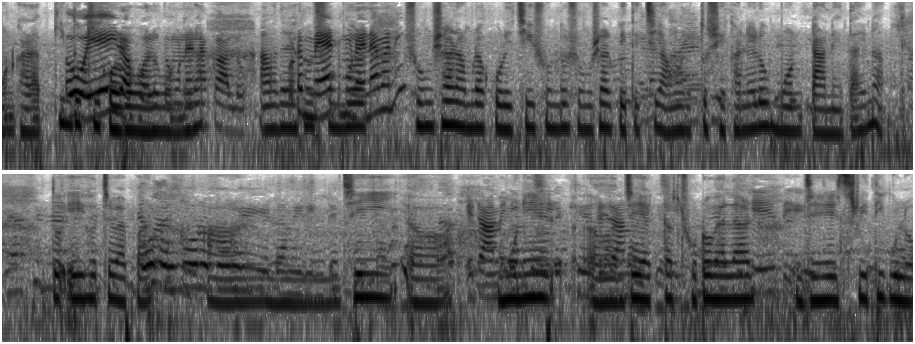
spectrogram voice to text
মন খারাপ। কিন্তু কি করব বলো বন্ধুরা? আমাদের এখন সুন্দর সংসার আমরা করেছি সুন্দর সংসার পেতেছি আমাদের তো সেখানেরও মন টানে তাই না? তো এই হচ্ছে ব্যাপার। আর আহ, মনের যে একটা ছোটোবেলার যে স্মৃতিগুলো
